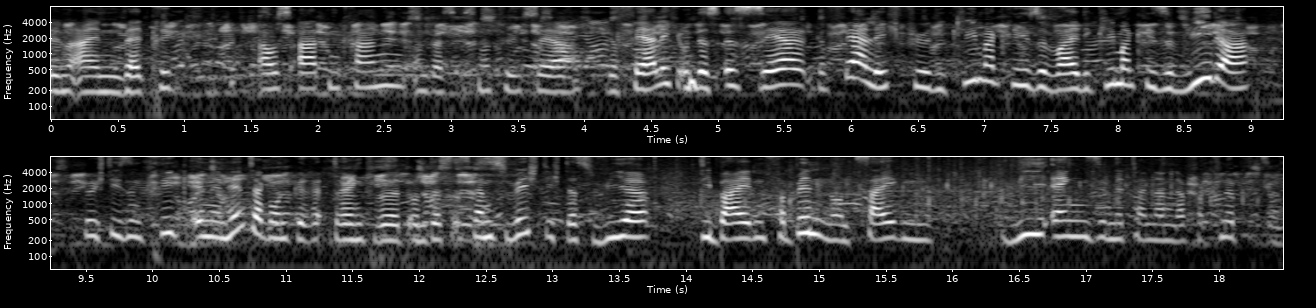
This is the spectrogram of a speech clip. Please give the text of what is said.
in einen Weltkrieg ausarten kann. Und das ist natürlich sehr gefährlich. Und es ist sehr gefährlich für die Klimakrise, weil die Klimakrise wieder durch diesen Krieg in den Hintergrund gedrängt wird. Und das ist ganz wichtig, dass wir die beiden verbinden und zeigen, wie eng sie miteinander verknüpft sind.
